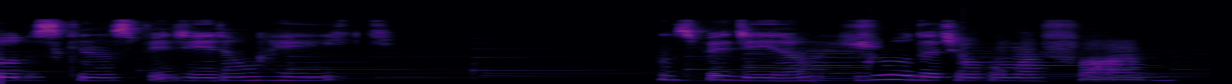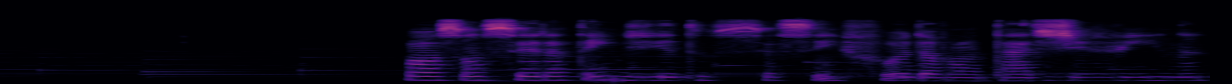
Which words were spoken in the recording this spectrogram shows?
Todos que nos pediram reiki, nos pediram ajuda de alguma forma, possam ser atendidos, se assim for da vontade divina.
